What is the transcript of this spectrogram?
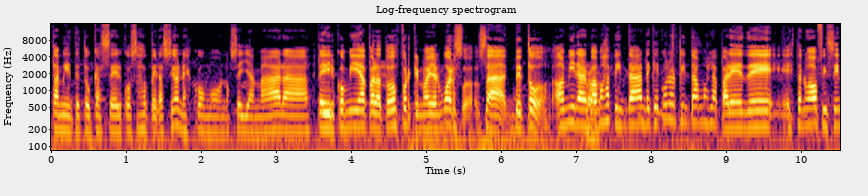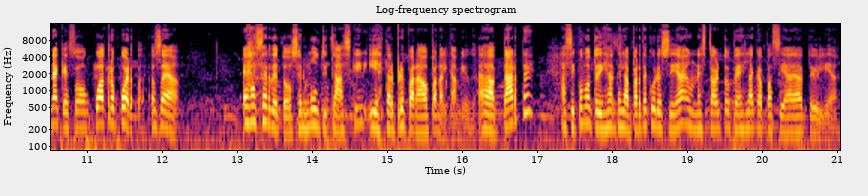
también te toca hacer cosas operaciones, como, no sé, llamar a pedir comida para todos porque no hay almuerzo. O sea, de todo. Ah, mira, vamos a pintar, ¿de qué color pintamos la pared de esta nueva oficina que son cuatro puertas? O sea, es hacer de todo, ser multitasking y estar preparado para el cambio. Adaptarte, así como te dije antes, la parte de curiosidad en una startup es la capacidad de adaptabilidad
